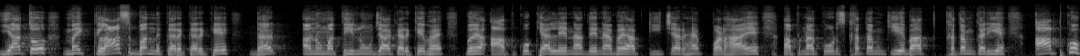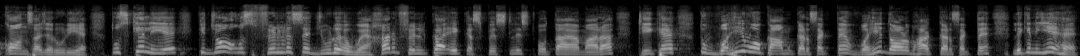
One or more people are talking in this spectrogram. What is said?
या तो मैं क्लास बंद कर करके, धर अनुमति लू जा करके भाई। भाई आपको क्या लेना देना भाई? आप टीचर हैं, पढ़ाए, अपना कोर्स खत्म किए, बात खत्म करिए। आपको कौन सा ज़रूरी है? तो उसके लिए कि जो उस फ़ील्ड से जुड़े हुए हैं, हर फ़ील्ड का एक स्पेशलिस्ट होता है हमारा, ठीक है? तो वही वो काम कर सकते हैं, वही दौड़ भाग कर सकते हैं। लेकिन ये है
